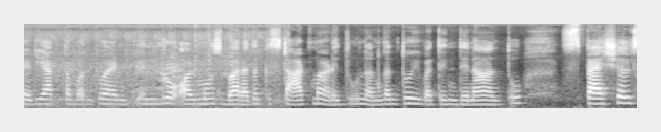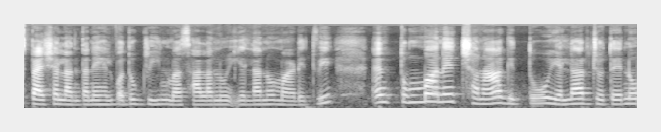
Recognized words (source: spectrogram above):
ರೆಡಿ ಆಗ್ತಾ ಬಂತು ಆ್ಯಂಡ್ ಎಲ್ಲರೂ ಆಲ್ಮೋಸ್ಟ್ ಬರೋದಕ್ಕೆ ಸ್ಟಾರ್ಟ್ ಮಾಡಿದ್ರು. ನನಗಂತೂ ಇವತ್ತಿನ ದಿನ ಅಂತೂ ಸ್ಪೆಷಲ್ ಸ್ಪೆಷಲ್ ಅಂತಲೇ ಹೇಳ್ಬೋದು. ಗ್ರೀನ್ ಮಸಾಲನೂ ಎಲ್ಲನೂ ಮಾಡಿದ್ವಿ. ಆ್ಯಂಡ್ ತುಂಬಾ ಚೆನ್ನಾಗಿತ್ತು. ಎಲ್ಲರ ಜೊತೆನೂ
